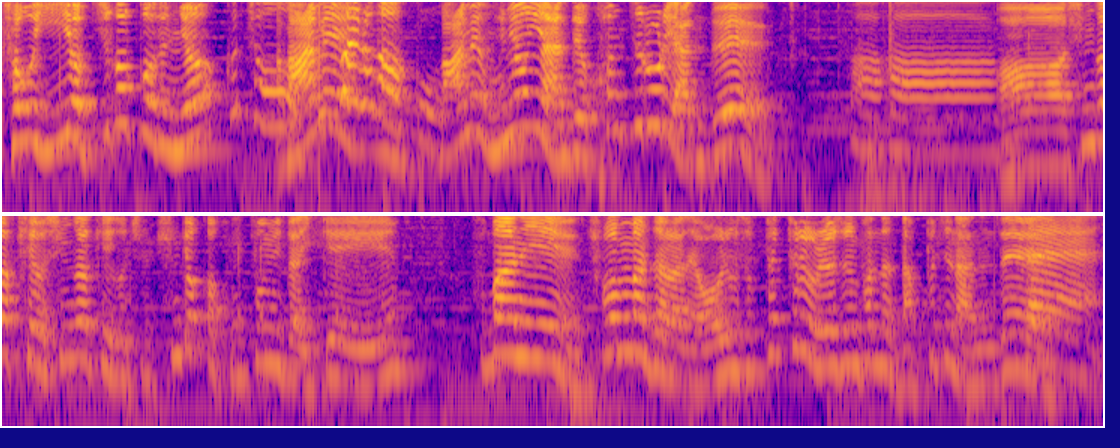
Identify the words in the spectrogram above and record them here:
저거 2업 찍었거든요. 그쵸. 아, 마음에 뒷발로 나왔고. 마음에 운영이 안 돼요. 컨트롤이 안 돼. 아하. 아 심각해요. 심각해. 이거 지금 충격과 공포입니다 이 게임. 후반이 초반만 잘하네. 어 이러면서 팩토리 올려주는 판단 나쁘진 않은데. 네.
